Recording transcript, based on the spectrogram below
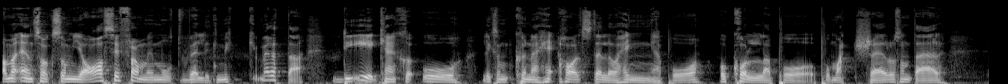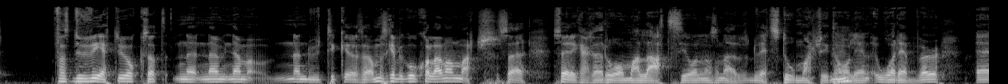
Ja, men en sak som jag ser fram emot väldigt mycket med detta, det är kanske att liksom kunna ha ett ställe att hänga på och kolla på, på matcher och sånt där. Fast du vet ju också att när, när, när, när du tycker så här, "Ja, men ska vi gå och kolla någon match så, här, så är det kanske Roma-Lazio eller någon sån där, du vet, stor match i Italien, whatever. Eh,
